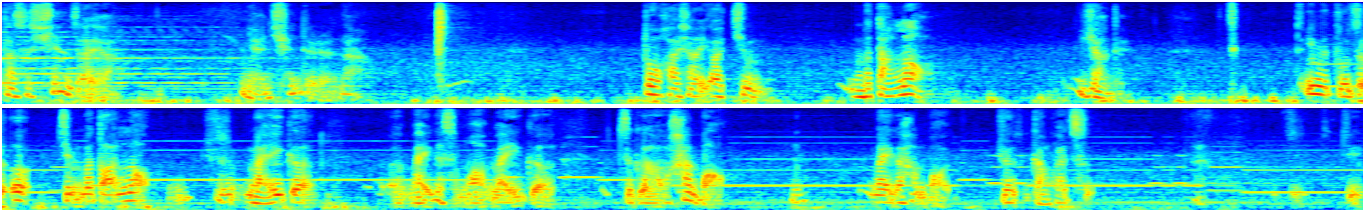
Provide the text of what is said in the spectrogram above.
但是现在呀，年轻的人呐、都好像要进麦当劳一样的，因为肚子饿，进麦当劳就是买一个，呃，买一个什么，买一个这个汉堡，嗯，买一个汉堡就赶快吃，就就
